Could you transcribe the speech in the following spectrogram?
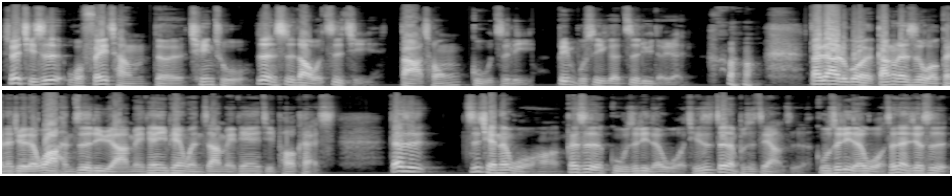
所以其实我非常的清楚认识到我自己，打从骨子里并不是一个自律的人。大家如果刚认识我，可能觉得哇很自律啊，每天一篇文章，每天一集 podcast。但是之前的我哈，更是骨子里的我，其实真的不是这样子的。骨子里的我，真的就是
